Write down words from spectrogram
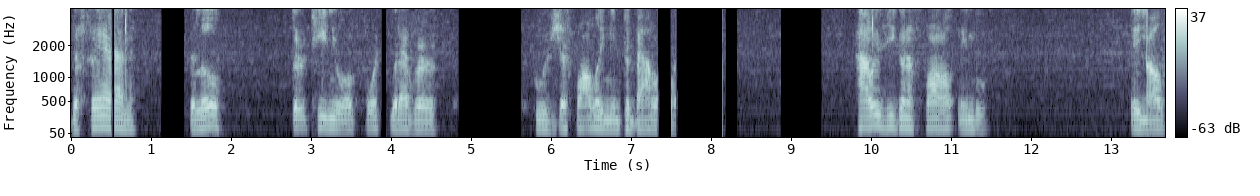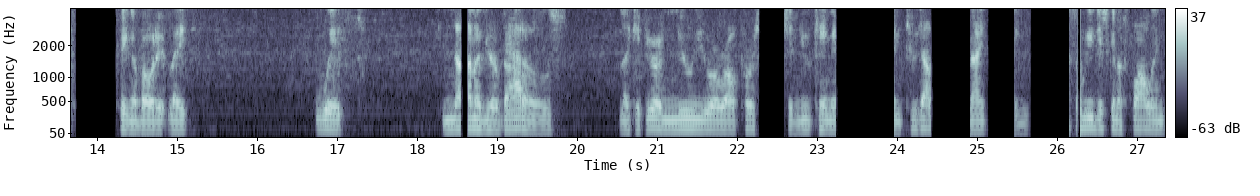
the fan, the little 13 year old, 14, whatever, who's just falling into battle. How is he going to fall into a thing about it? Like, with none of your battles, like if you're a new URL person, you came in in 2019, somebody just going to fall in,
